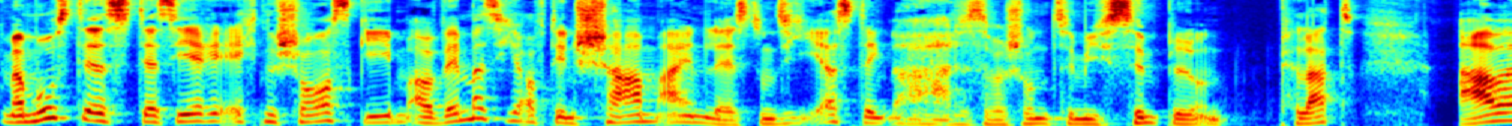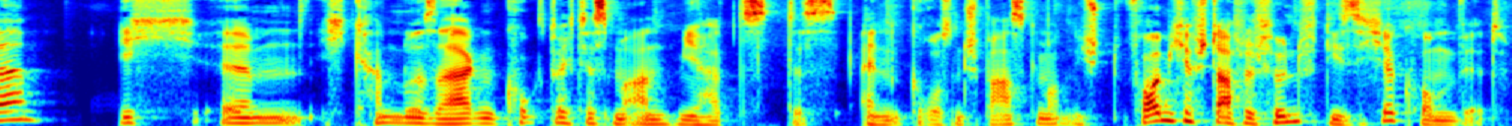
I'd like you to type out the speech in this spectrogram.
man muss des, der Serie echt eine Chance geben, aber wenn man sich auf den Charme einlässt und sich erst denkt, ah, das ist aber schon ziemlich simpel und platt, aber ich, ähm, ich kann nur sagen, guckt euch das mal an. Mir hat das einen großen Spaß gemacht. Ich freue mich auf Staffel 5, die sicher kommen wird.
